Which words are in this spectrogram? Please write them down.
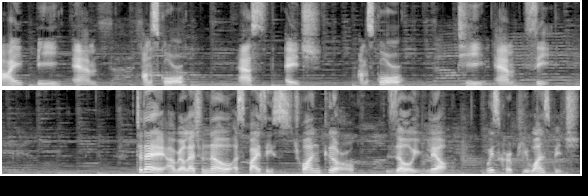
IBM underscore SH underscore TMC. Today, I will let you know a spicy Sichuan girl, Zoe Liao, with her P1 speech.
